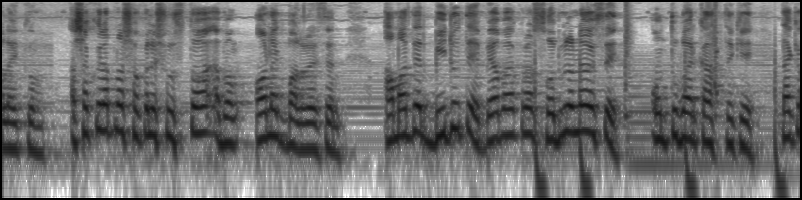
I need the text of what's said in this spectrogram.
আলাইকুম। আশা করি আপনারা সকলে সুস্থ এবং অনেক ভালো রয়েছেন। আমাদের ভিডিওতে ব্যবহার করার ছবিগুলো নেওয়া হয়েছে অন্তুবার কাছ থেকে। তাকে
